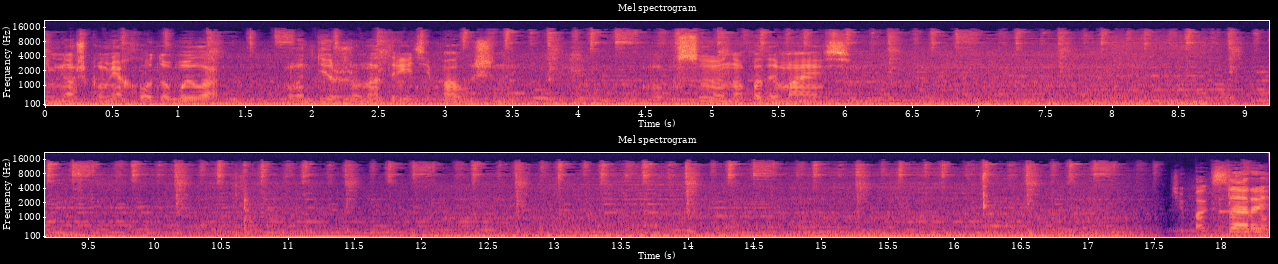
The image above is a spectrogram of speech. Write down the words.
Немножко у меня ходу было. Вот держу на третий повышенный. Буксую, но поднимаюсь. Чебоксары.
